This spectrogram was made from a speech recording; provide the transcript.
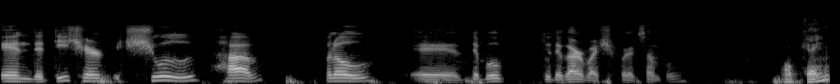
And the teacher should have thrown uh, the book to the garbage, for example. Ok.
